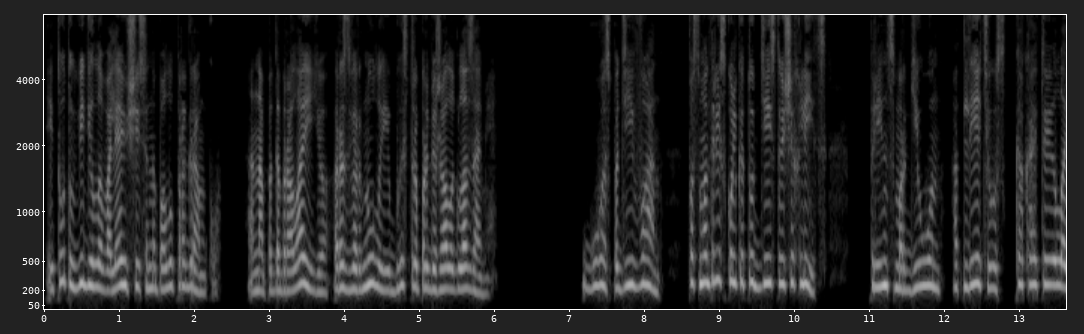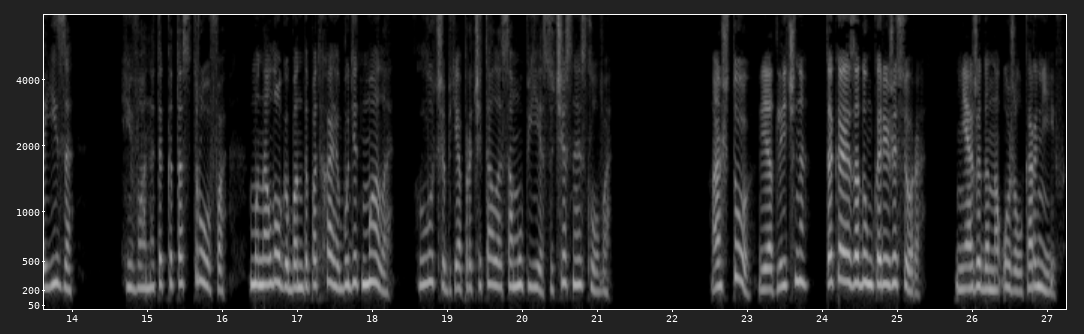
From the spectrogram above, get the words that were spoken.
и тут увидела валяющуюся на полу программку. Она подобрала ее, развернула и быстро пробежала глазами. «Господи, Иван, посмотри, сколько тут действующих лиц! Принц Маргион, Атлетиус, какая-то Элоиза. Иван, это катастрофа! Монолога Бандападхая будет мало. Лучше б я прочитала саму пьесу, честное слово». «А что, и отлично. Такая задумка режиссера», — неожиданно ожил Корнеев.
